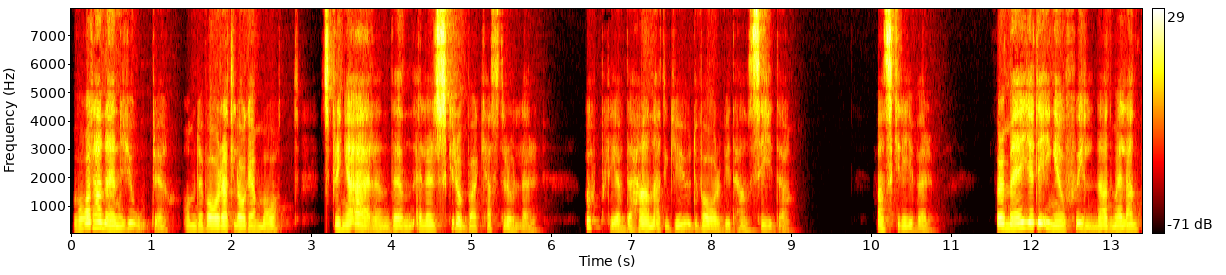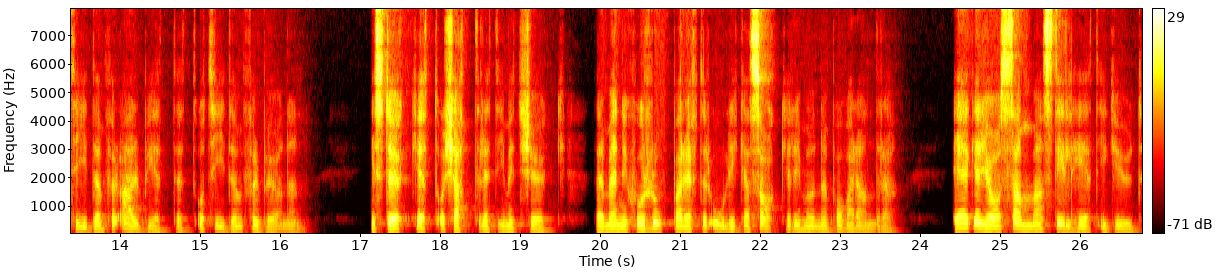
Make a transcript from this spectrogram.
Vad han än gjorde, om det var att laga mat, springa ärenden eller skrubba kastruller, upplevde han att Gud var vid hans sida. Han skriver För mig är det ingen skillnad mellan tiden för arbetet och tiden för bönen. I stöket och chattret i mitt kök, där människor ropar efter olika saker i munnen på varandra, äger jag samma stillhet i Gud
